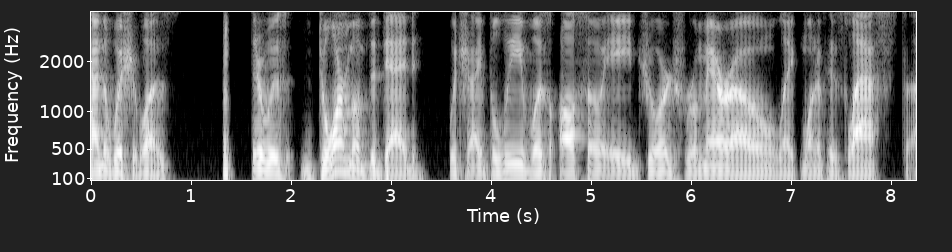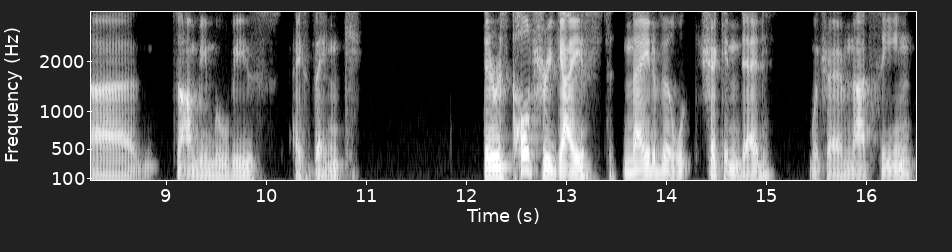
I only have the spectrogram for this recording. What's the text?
kind of wish it was. there was Dorm of the Dead, which I believe was also a George Romero, like one of his last uh, zombie movies, I think. There was Poultrygeist, Night of the Chicken Dead, which I have not seen,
